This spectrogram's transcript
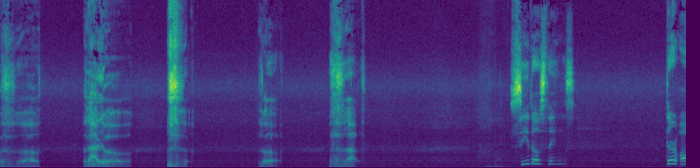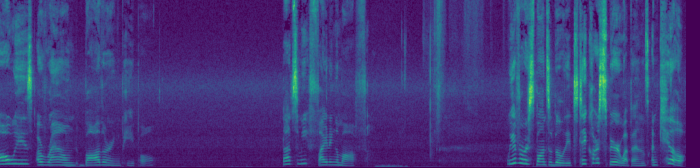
the the the, the. See those things? They're always around bothering people. That's me fighting them off. We have a responsibility to take our spirit weapons and kill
